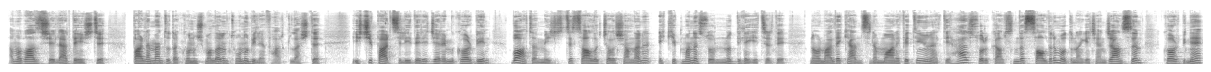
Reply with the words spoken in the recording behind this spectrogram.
Ama bazı şeyler değişti. Parlamentoda konuşmaların tonu bile farklılaştı. İşçi Partisi lideri Jeremy Corbyn bu hafta mecliste sağlık çalışanlarının ekipmanı sorununu dile getirdi. Normalde kendisine muhalefetin yönelttiği her soru karşısında saldırı moduna geçen Johnson, Corbyn'e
